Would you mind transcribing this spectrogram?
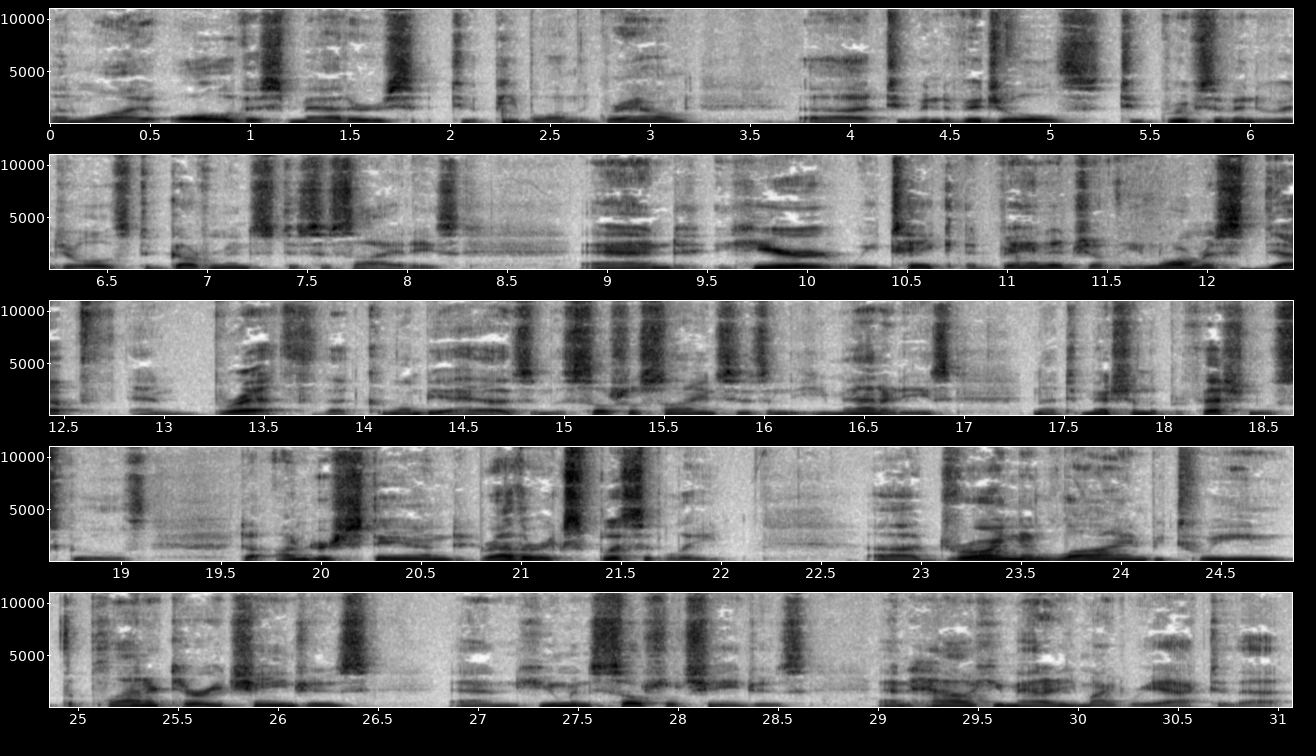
on why all of this matters to people on the ground, uh, to individuals, to groups of individuals, to governments, to societies. And here we take advantage of the enormous depth and breadth that Columbia has in the social sciences and the humanities, not to mention the professional schools, to understand rather explicitly, uh, drawing a line between the planetary changes and human social changes and how humanity might react to that.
